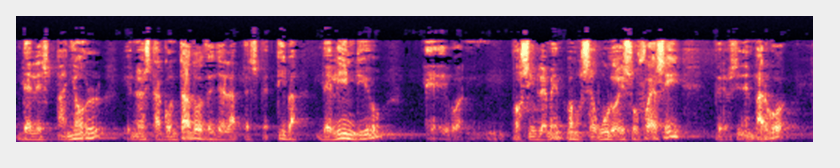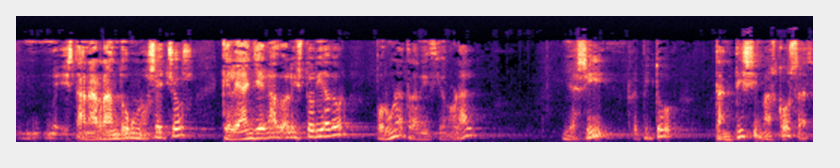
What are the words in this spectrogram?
del español y no está contado desde la perspectiva del indio, posiblemente, vamos, seguro eso fue así, pero sin embargo está narrando unos hechos que le han llegado al historiador por una tradición oral. Y así, repito, tantísimas cosas.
